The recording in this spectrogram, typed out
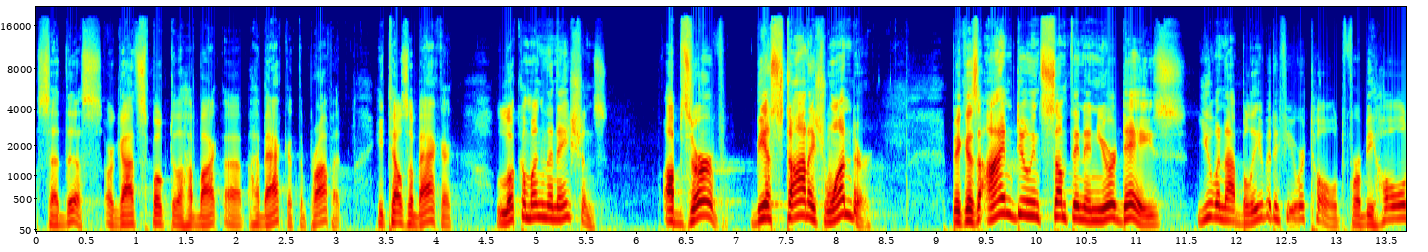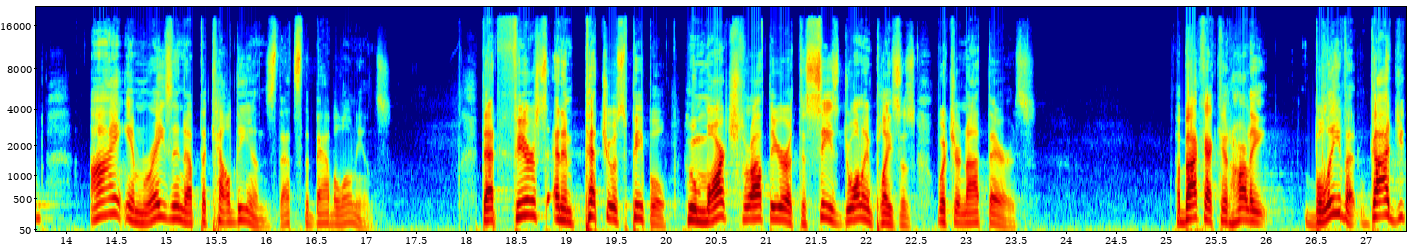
said this, or God spoke to the uh, Habakkuk, the prophet. He tells Habakkuk, Look among the nations, observe, be astonished, wonder, because I'm doing something in your days you would not believe it if you were told. For behold, I am raising up the Chaldeans, that's the Babylonians, that fierce and impetuous people who march throughout the earth to seize dwelling places which are not theirs. Habakkuk could hardly believe it. God, you,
